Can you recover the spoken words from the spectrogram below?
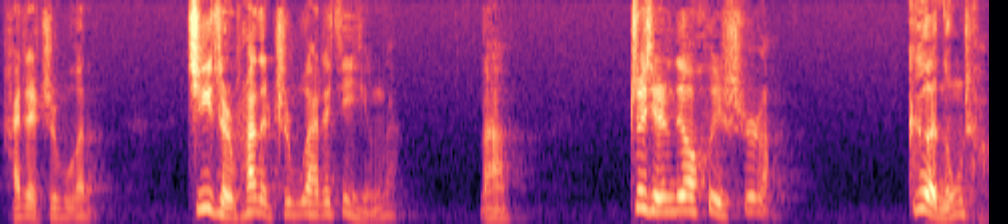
还在直播呢。鸡腿盘的直播还在进行呢，啊，这些人都要会师了。各农场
